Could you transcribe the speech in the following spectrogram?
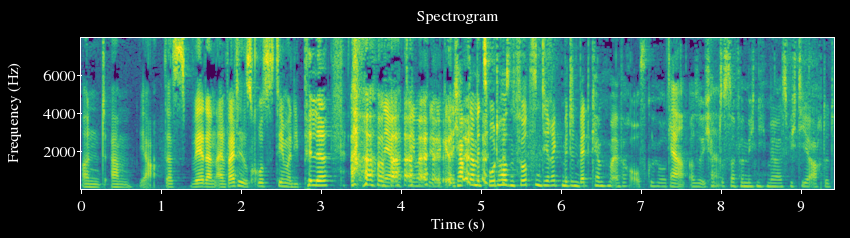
Und ähm, ja, das wäre dann ein weiteres großes Thema, die Pille. Ja, Thema Pille. Ich habe damit 2014 direkt mit den Wettkämpfen einfach aufgehört. Ja, Also ich habe ja. das dann für mich nicht mehr als wichtig erachtet.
